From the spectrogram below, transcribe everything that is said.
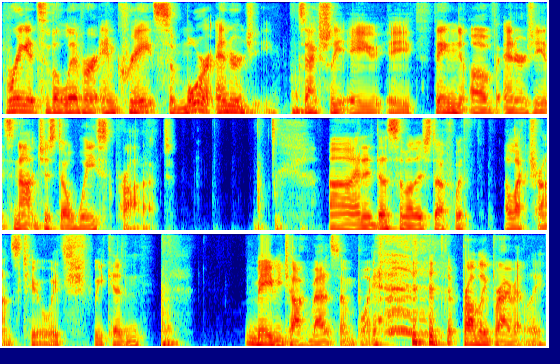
bring it to the liver, and create some more energy. It's actually a, a thing of energy. It's not just a waste product. Uh, and it does some other stuff with electrons too, which we can maybe talk about at some point, probably privately.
